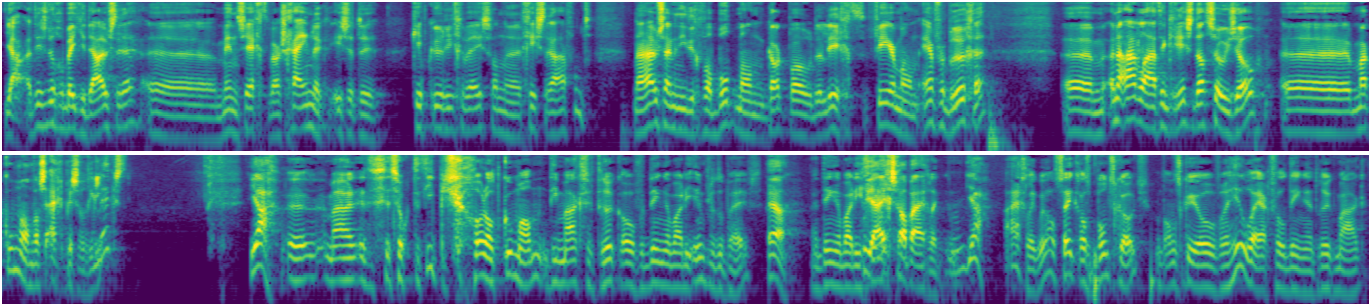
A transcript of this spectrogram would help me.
Ja, het is nog een beetje duister, hè? men zegt waarschijnlijk is het de kipcurry geweest van gisteravond. Naar huis zijn in ieder geval Botman, Gakpo, De Licht, Veerman en Verbrugge. Um, een aderlating, Chris, dat sowieso. maar Koeman was eigenlijk best wel relaxed. Ja, uh, maar het is ook de typisch Ronald Koeman. Die maakt zich druk over dingen waar hij invloed op heeft. Ja. En dingen waar hij Goeie eigenschap eigenlijk. Ja, eigenlijk wel. Zeker als bondscoach. Want anders kun je over heel erg veel dingen druk maken.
